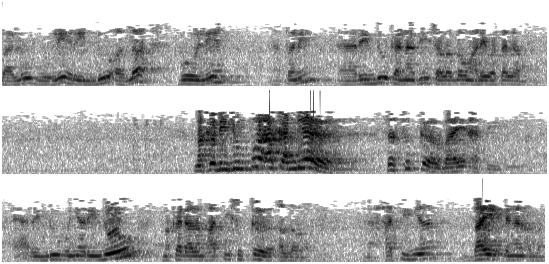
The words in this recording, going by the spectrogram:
Baru boleh rindu Allah. Boleh apa ni uh, rindukan Nabi SAW. Maka dijumpa akan dia sesuka baik hati. Rindu punya rindu. Maka dalam hati suka Allah. Ya, hatinya baik dengan Allah.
